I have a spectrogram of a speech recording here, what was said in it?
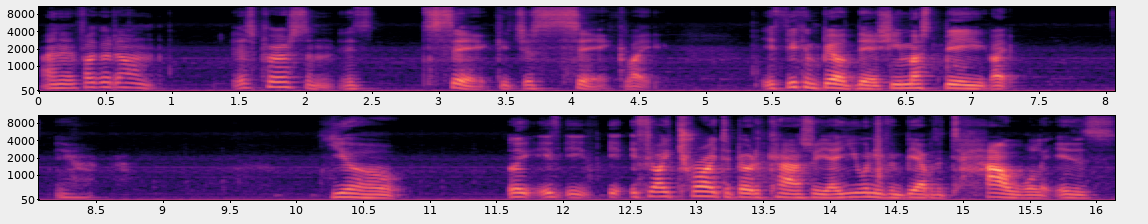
And if I go down, this person is sick. It's just sick. Like, if you can build this, you must be like, yeah. Yo, like if if if I tried to build a castle, yeah, you wouldn't even be able to tell what it is.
